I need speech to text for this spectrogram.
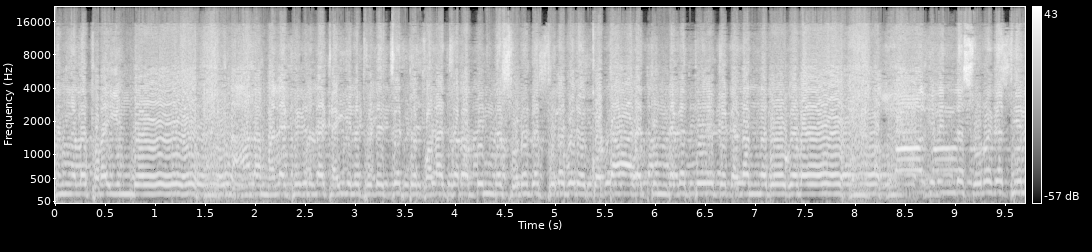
തങ്ങൾ പറയുമ്പോ നാളെ മലക്കുകളുടെ കയ്യിൽ പിടിച്ചിട്ട് പടച്ചിറപ്പിന്റെ സ്വർഗത്തിലെ ഒരു കൊട്ടാരത്തിന്റെ അകത്തേക്ക് കടന്നു പോകണോ? അള്ളാഹുവിന്റെ സ്വർഗത്തിൽ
